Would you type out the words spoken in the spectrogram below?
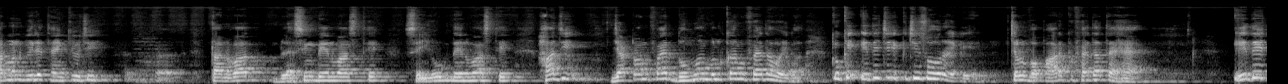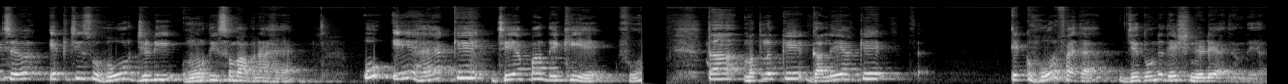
ਹਰਮਨ ਵੀਰੇ ਥੈਂਕ ਯੂ ਜੀ। ਧੰਨਵਾਦ। ਬਲੇਸਿੰਗ ਦੇਣ ਵਾਸਤੇ, ਸਹਿਯੋਗ ਦੇਣ ਵਾਸਤੇ। ਹਾਂਜੀ ਜੱਟ ਔਨ ਫਾਇਰ ਦੋਵਾਂ ਮੁਲਕਾਂ ਨੂੰ ਫਾਇਦਾ ਹੋਏਗਾ, ਕਿਉਂਕਿ ਇਹਦੇ 'ਚ ਇੱਕ ਚੀਜ਼ ਹੋਰ ਹੈਗੀ ਚਲੋ ਵਪਾਰਕ ਫਾਇਦਾ ਤਾਂ ਹੈ। ਇਹਦੇ 'ਚ ਇੱਕ ਚੀਜ਼ ਹੋਰ ਜਿਹੜੀ ਹੋਣ ਦੀ ਸੰਭਾਵਨਾ ਹੈ, ਉਹ ਇਹ ਹੈ ਕਿ ਜੇ ਆਪਾਂ ਦੇਖੀਏ ਫੋਨ, ਤਾਂ ਮਤਲਬ ਕਿ ਗੱਲ ਇਹ ਆ ਕਿ ਇੱਕ ਹੋਰ ਫਾਇਦਾ ਹੈ, ਜੇ ਦੋਨੇ ਦੇਸ਼ ਨੇੜੇ ਆ ਜਾਂਦੇ ਆ।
